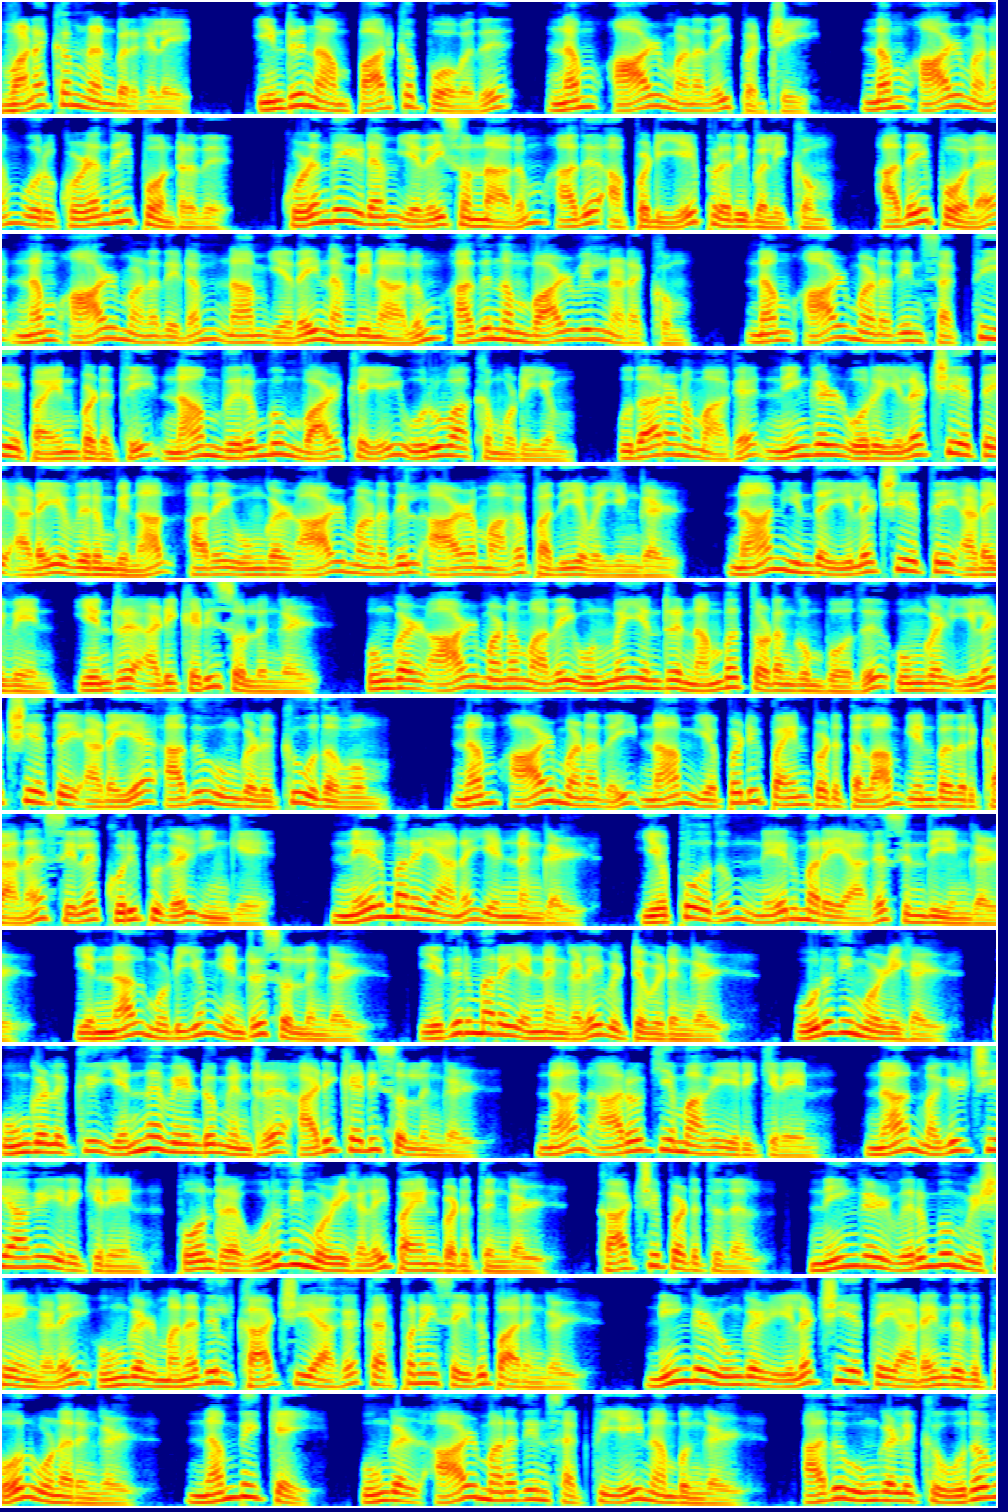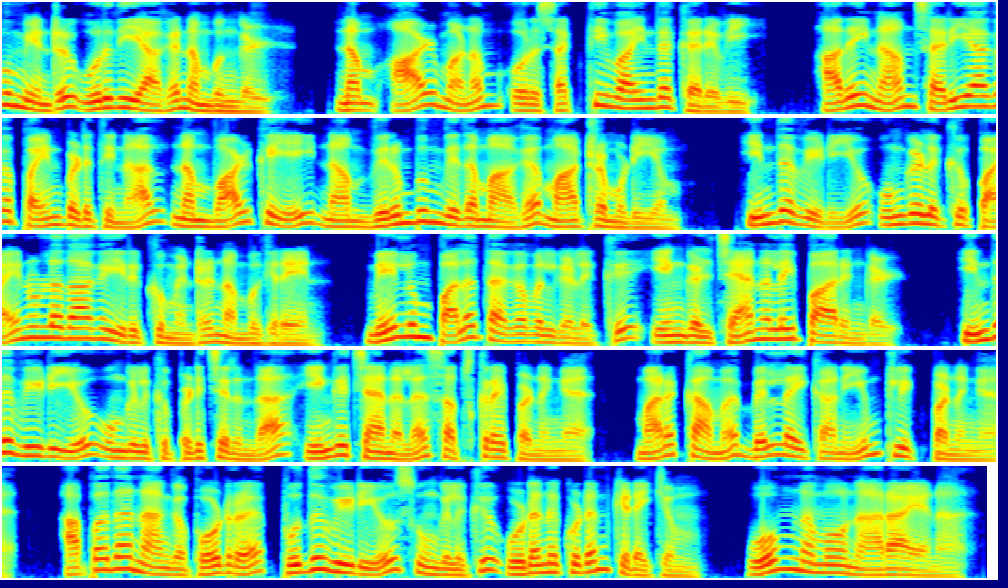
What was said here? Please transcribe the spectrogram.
வணக்கம் நண்பர்களே. இன்று நாம் பார்க்கப் போவது நம் ஆழ்மனதை பற்றி. நம் ஆழ்மனம் ஒரு குழந்தை போன்றது. குழந்தையிடம் எதை சொன்னாலும் அது அப்படியே பிரதிபலிக்கும். அதேபோல நம் ஆழ்மனதிடம் நாம் எதை நம்பினாலும் அது நம் வாழ்வில் நடக்கும். நம் ஆழ்மனதின் சக்தியை பயன்படுத்தி நாம் விரும்பும் வாழ்க்கையை உருவாக்க முடியும். உதாரணமாக நீங்கள் ஒரு இலட்சியத்தை அடைய விரும்பினால் அதை உங்கள் ஆழ்மனதில் ஆழமாக பதிய வையுங்கள். நான் இந்த இலட்சியத்தை அடைவேன் என்று அடிக்கடி சொல்லுங்கள். உங்கள் ஆழ்மனம் அதை உண்மை என்று நம்பத் தொடங்கும்போது உங்கள் இலட்சியத்தை அடைய அது உங்களுக்கு உதவும். நம் ஆழ்மனதை நாம் எப்படி பயன்படுத்தலாம் என்பதற்கான சில குறிப்புகள் இங்கே. நேர்மறையான எண்ணங்கள். எப்போதும் நேர்மறையாக சிந்தியுங்கள். என்னால் முடியும் என்று சொல்லுங்கள். எதிர்மறை எண்ணங்களை விட்டுவிடுங்கள். உறுதிமொழிகள். உங்களுக்கு என்ன வேண்டும் என்று அடிக்கடி சொல்லுங்கள். நான் ஆரோக்கியமாக இருக்கிறேன். நான் மகிழ்ச்சியாக இருக்கிறேன் போன்ற உறுதிமொழிகளை பயன்படுத்துங்கள். காட்சிப்படுத்துதல். நீங்கள் விரும்பும் விஷயங்களை உங்கள் மனதில் காட்சியாக கற்பனை செய்து பாருங்கள். நீங்கள் உங்கள் இலட்சியத்தை அடைந்தது போல் உணருங்கள். நம்பிக்கை உங்கள் ஆழ்மனதின் சக்தியை நம்புங்கள். அது உங்களுக்கு உதவும் என்று உறுதியாக நம்புங்கள். நம் ஆழ்மனம் ஒரு சக்தி வாய்ந்த கருவி. அதை நாம் சரியாக பயன்படுத்தினால் நம் வாழ்க்கையை நாம் விரும்பும் விதமாக மாற்ற முடியும். இந்த வீடியோ உங்களுக்கு பயனுள்ளதாக இருக்கும் என்று நம்புகிறேன். மேலும் பல தகவல்களுக்கு எங்கள் சேனலை பாருங்கள். இந்த வீடியோ உங்களுக்கு பிடிச்சிருந்தா எங்க சேனலை சப்ஸ்கிரைப் பண்ணுங்க. மறக்காம பெல் ஐக்கானையும் கிளிக் பண்ணுங்க. அப்பதான் நாங்க போடுற புது வீடியோஸ் உங்களுக்கு உடனுக்குடன் கிடைக்கும். ஓம் நமோ நாராயணா.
